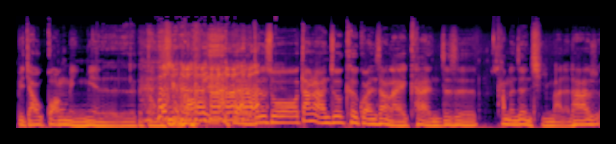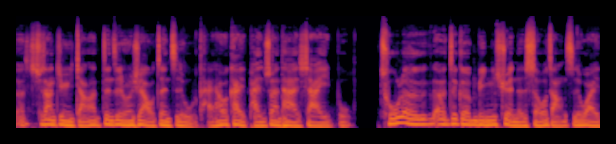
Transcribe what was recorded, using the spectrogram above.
比较光明面的这个东西。对，就是说，当然就客观上来看，就是他们任期满了，他就像靖宇讲，他政治人物需要有政治舞台，他会开始盘算他的下一步。除了呃这个民选的首长之外，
